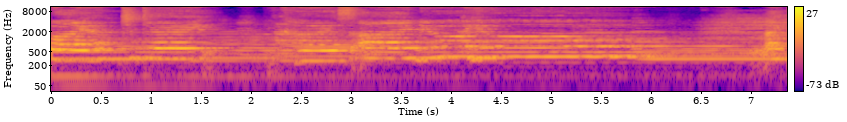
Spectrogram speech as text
I am today because I knew you. Like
